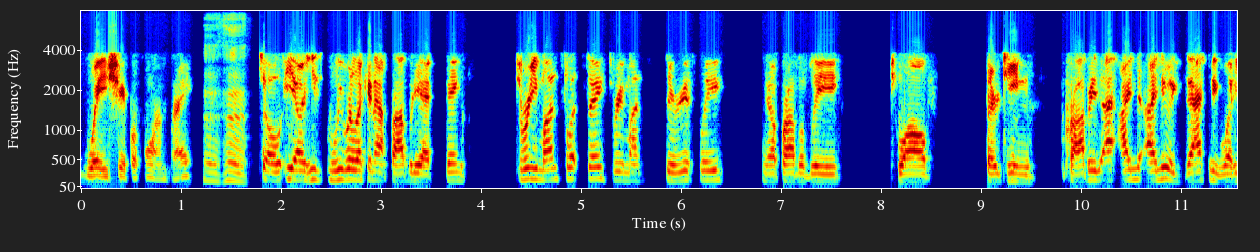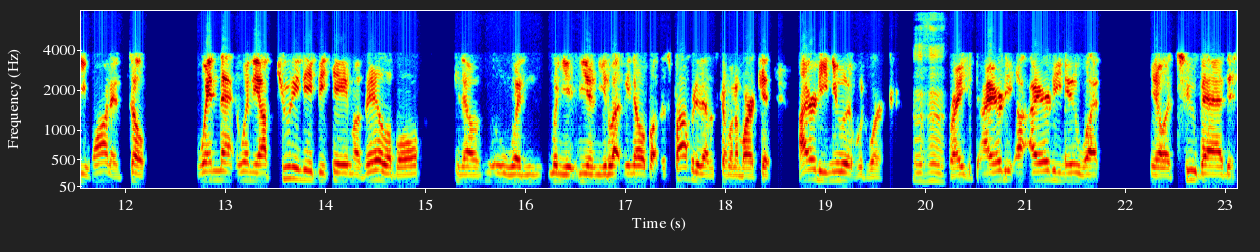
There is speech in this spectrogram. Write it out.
way, shape, or form, right? hmm So you know, he's we were looking at property. I think three months, let's say three months seriously. You know, probably 12, 13 properties. I, I I knew exactly what he wanted. So when that when the opportunity became available, you know, when when you you, know, you let me know about this property that was coming to market, I already knew it would work, hmm right? I already I already knew what you know a two bed,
